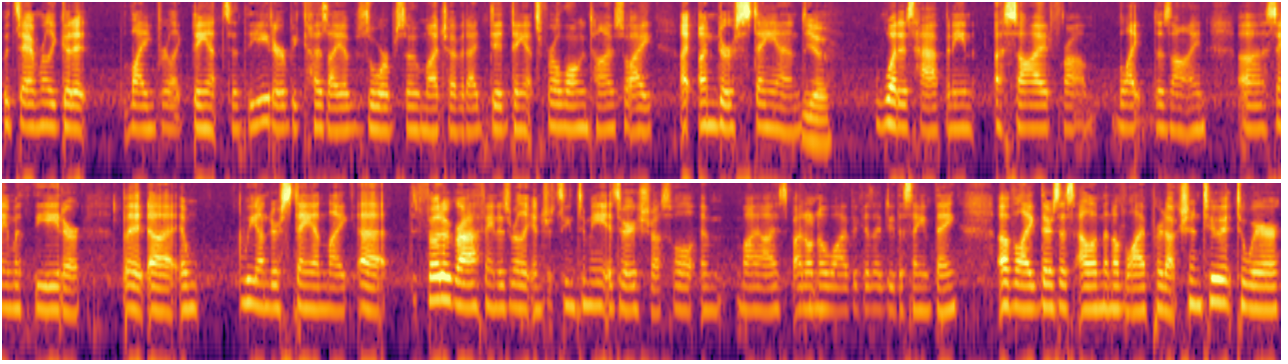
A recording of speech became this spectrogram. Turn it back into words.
would say, I'm really good at lighting for like dance and theater because I absorb so much of it. I did dance for a long time, so I I understand yeah, what is happening aside from light design. Uh, same with theater, but uh, and we understand like uh, photographing is really interesting to me. It's very stressful in my eyes. I don't know why because I do the same thing. Of like, there's this element of live production to it, to where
